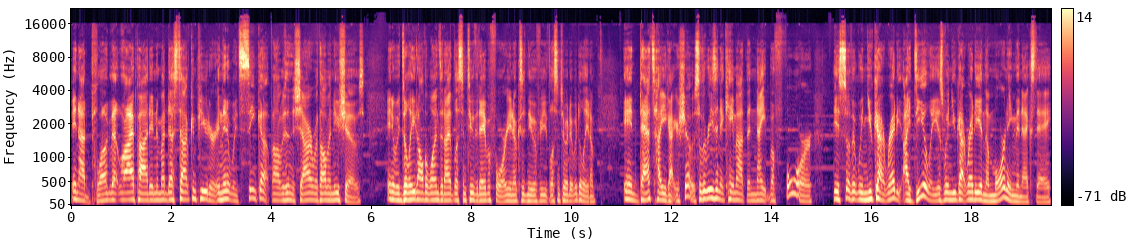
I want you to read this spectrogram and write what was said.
and I'd plug that little iPod into my desktop computer and then it would sync up while I was in the shower with all my new shows. And it would delete all the ones that I'd listened to the day before, you know, because it knew if you listened to it, it would delete them. And that's how you got your shows. So the reason it came out the night before is so that when you got ready, ideally, is when you got ready in the morning the next day,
